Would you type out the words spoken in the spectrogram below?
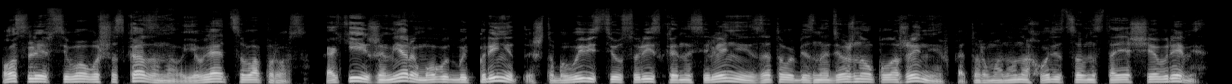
После всего вышесказанного является вопрос, какие же меры могут быть приняты, чтобы вывести уссурийское население из этого безнадежного положения, в котором оно находится в настоящее время?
